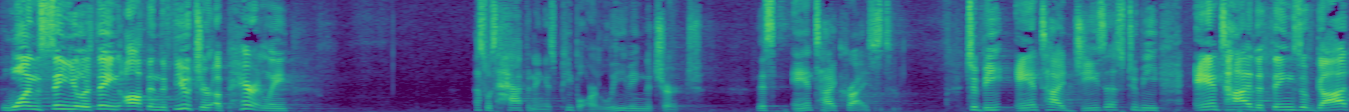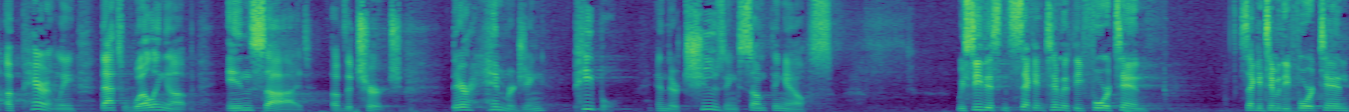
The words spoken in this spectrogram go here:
one singular thing off in the future. Apparently, that's what's happening as people are leaving the church this antichrist, to be anti Jesus, to be anti the things of God, apparently that's welling up inside of the church. They're hemorrhaging people and they're choosing something else. We see this in 2 Timothy 4:10. 2 Timothy 4:10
